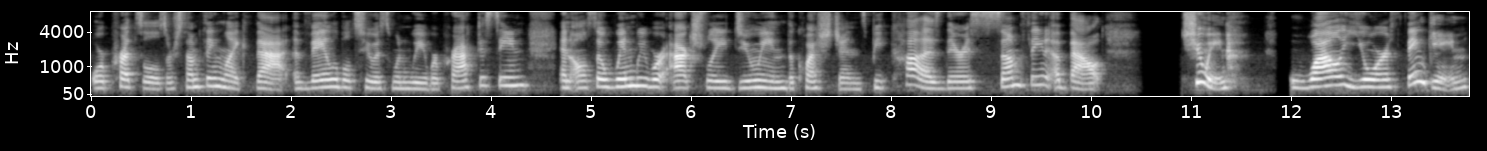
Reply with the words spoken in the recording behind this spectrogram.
or pretzels or something like that available to us when we were practicing and also when we were actually doing the questions because there is something about chewing while you're thinking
